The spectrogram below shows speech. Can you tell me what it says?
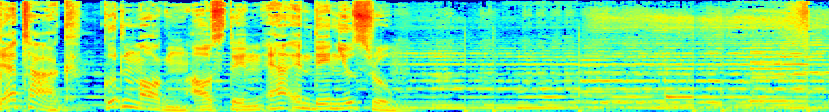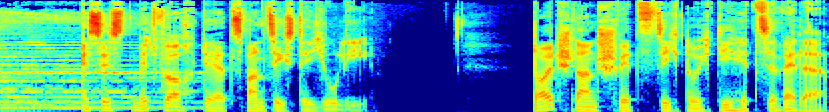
Der Tag. Guten Morgen aus dem RND Newsroom. Es ist Mittwoch, der 20. Juli. Deutschland schwitzt sich durch die Hitzewelle.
